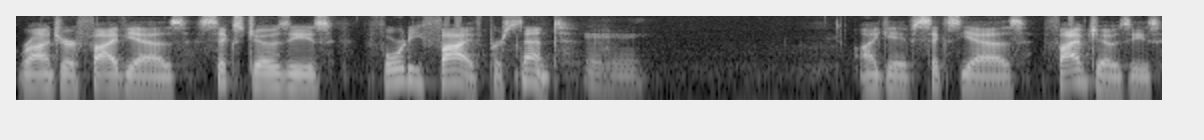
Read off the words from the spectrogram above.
Roger, 5 Yaz, 6 Josies, 45%. Mm-hmm. I gave 6 Yaz, 5 Josies,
